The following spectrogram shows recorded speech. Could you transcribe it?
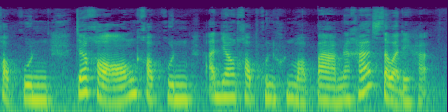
ขอบคุณเจ้าของขอบคุณอันยองขอบคุณคุณหมอปาล์มนะคะ สวัสดีค่ะ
